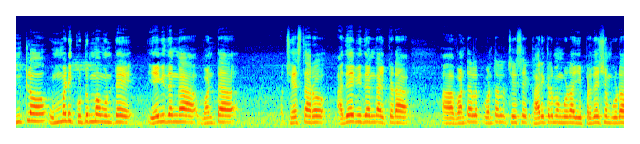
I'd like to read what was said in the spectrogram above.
ఇంట్లో ఉమ్మడి కుటుంబం ఉంటే ఏ విధంగా వంట చేస్తారో అదే విధంగా ఇక్కడ వంటలు వంటలు చేసే కార్యక్రమం కూడా ఈ ప్రదేశం కూడా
